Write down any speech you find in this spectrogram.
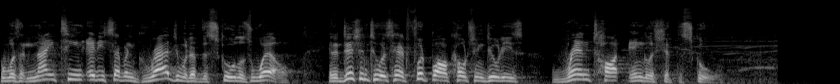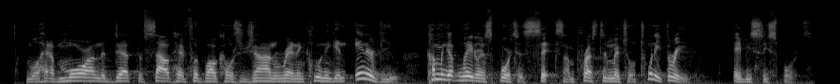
but was a 1987 graduate of the school as well. In addition to his head football coaching duties, Wren taught English at the school. We'll have more on the death of South head football coach John Wren, including an interview coming up later in sports at 6. I'm Preston Mitchell, 23, ABC Sports.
